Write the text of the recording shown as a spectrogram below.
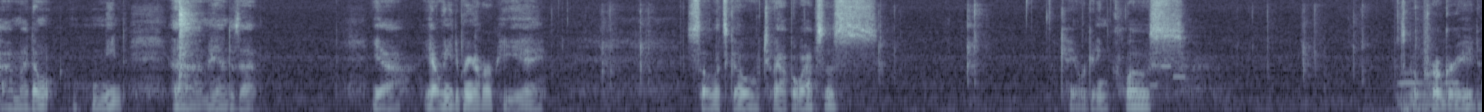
Um, I don't need. Uh, man, does that? Yeah, yeah, we need to bring up our PEA. So let's go to Apoapsis. Okay, we're getting close. Let's go prograde.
